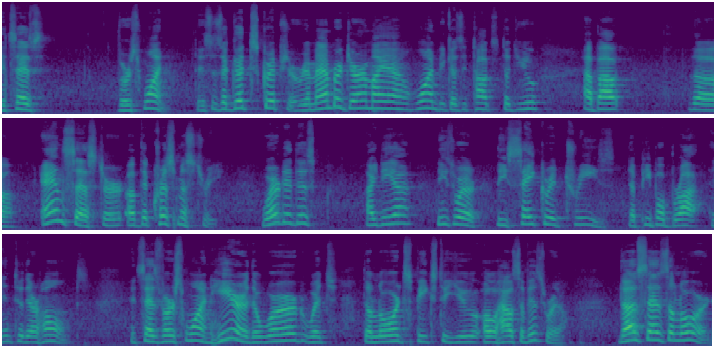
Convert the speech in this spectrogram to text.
It says, verse 1. This is a good scripture. Remember Jeremiah 1 because it talks to you about the ancestor of the Christmas tree. Where did this idea. These were these sacred trees that people brought into their homes. It says, verse 1 Hear the word which the Lord speaks to you, O house of Israel. Thus says the Lord,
